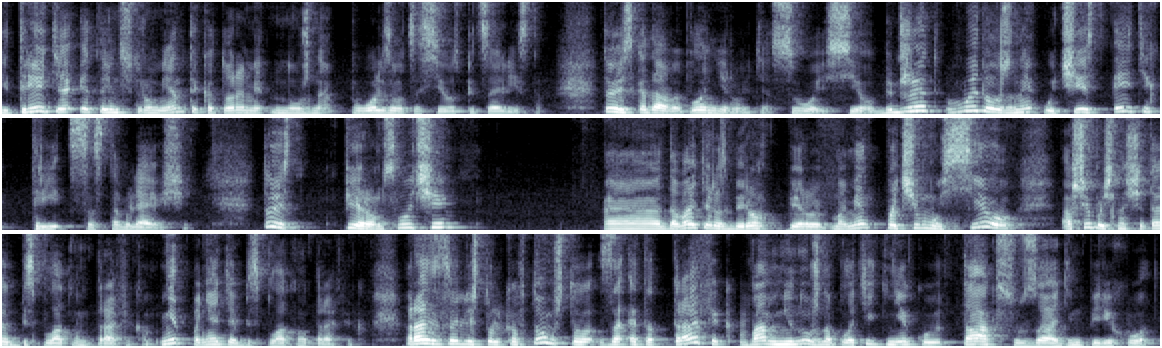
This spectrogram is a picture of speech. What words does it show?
И третье – это инструменты, которыми нужно пользоваться SEO-специалистам. То есть, когда вы планируете свой SEO-бюджет, вы должны учесть этих три составляющие. То есть, в первом случае давайте разберем первый момент, почему SEO ошибочно считают бесплатным трафиком. Нет понятия бесплатного трафика. Разница лишь только в том, что за этот трафик вам не нужно платить некую таксу за один переход.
